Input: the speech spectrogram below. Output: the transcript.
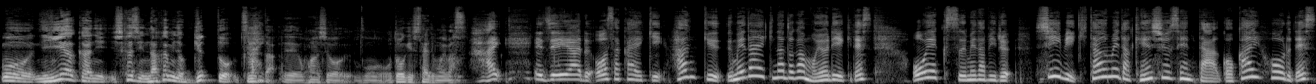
もう、賑やかに、しかし中身のギュッと詰まった、はい、えー、お話をもうお届けしたいと思います。はい。え JR 大阪駅、阪急梅田駅などが最寄り駅です。OX 梅田ビル、CB 北梅田研修センター5階ホールです。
